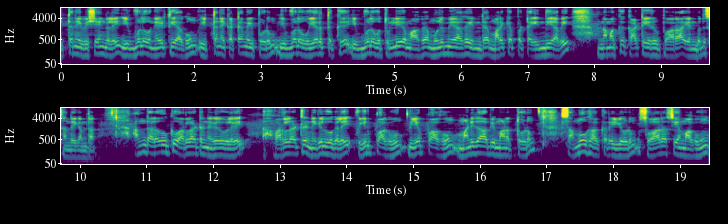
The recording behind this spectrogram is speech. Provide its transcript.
இத்தனை விஷயங்களை இவ்வளவு நேர்த்தியாகவும் இத்தனை கட்டமைப்போடும் இவ்வளவு உயரத்துக்கு இவ்வளவு துல்லியமாக முழுமையாக இந்த மறைக்கப்பட்ட இந்தியாவை நமக்கு காட்டியிருப்பாரா என்பது சந்தேகம்தான். அந்த அளவுக்கு வரலாற்று நிகழ்வுகளை வரலாற்று நிகழ்வுகளை உயிர்ப்பாகவும் வியப்பாகவும் மனிதாபிமானத்தோடும் சமூக அக்கறையோடும் சுவாரஸ்யமாகவும்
